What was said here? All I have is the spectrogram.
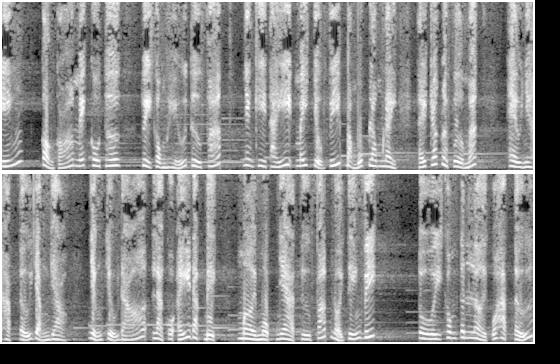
yến, còn có mấy câu thơ, tuy không hiểu thư pháp, nhưng khi thấy mấy chữ viết bằng bút lông này, thấy rất là vừa mắt. Theo như Hạp Tử dặn dò, những chữ đó là cô ấy đặc biệt mời một nhà thư pháp nổi tiếng viết. Tôi không tin lời của Hạp Tử,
